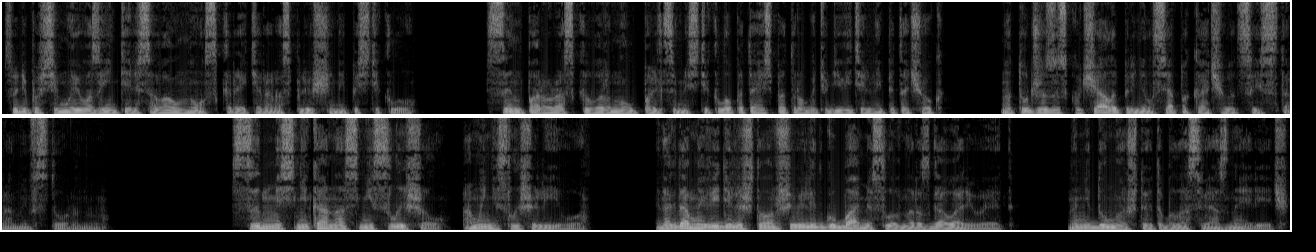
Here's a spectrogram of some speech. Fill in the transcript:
Судя по всему, его заинтересовал нос Крекера, расплющенный по стеклу. Сын пару раз ковырнул пальцами стекло, пытаясь потрогать удивительный пятачок, но тут же заскучал и принялся покачиваться из стороны в сторону. Сын мясника нас не слышал, а мы не слышали его. Иногда мы видели, что он шевелит губами, словно разговаривает, но не думаю, что это была связная речь.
